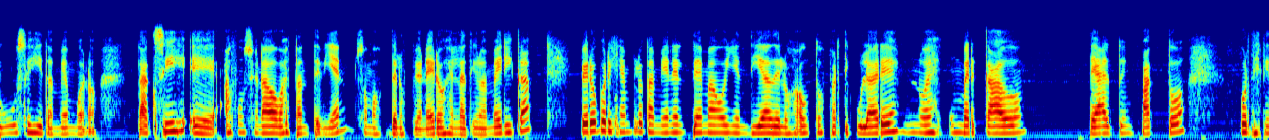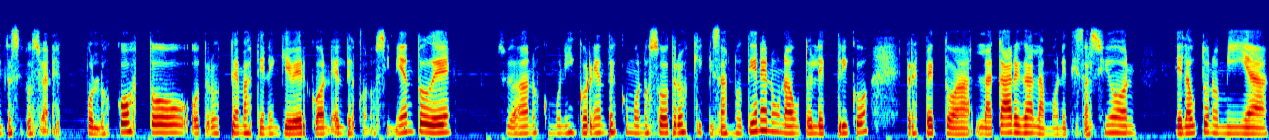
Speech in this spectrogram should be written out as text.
buses y también, bueno, taxis, eh, ha funcionado bastante bien. Somos de los pioneros en Latinoamérica, pero por ejemplo también el tema hoy en día de los autos particulares no es un mercado de alto impacto por distintas situaciones, por los costos, otros temas tienen que ver con el desconocimiento de ciudadanos comunes y corrientes como nosotros que quizás no tienen un auto eléctrico respecto a la carga, la monetización, la autonomía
